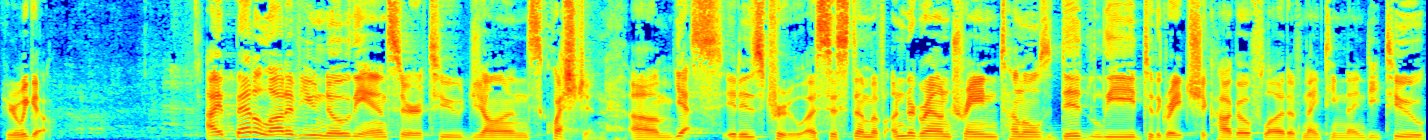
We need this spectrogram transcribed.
Here we go. I bet a lot of you know the answer to John's question. Um, yes, it is true. A system of underground train tunnels did lead to the Great Chicago Flood of 1992.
